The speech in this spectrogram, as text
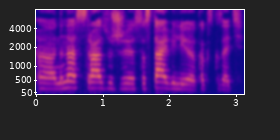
а, на нас сразу же составили, как сказать,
